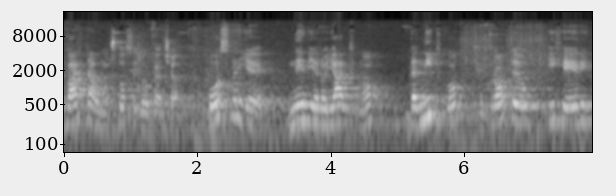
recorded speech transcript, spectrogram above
kvartalno što se događa. Posve je nevjerojatno da nitko u Hroteu i Heri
